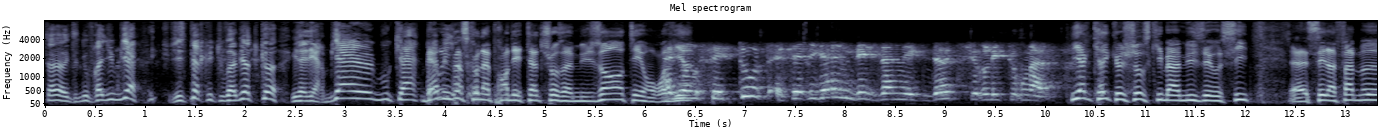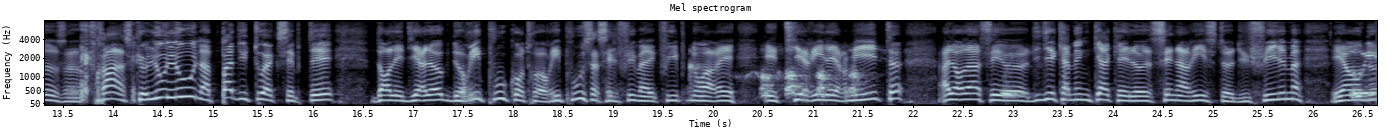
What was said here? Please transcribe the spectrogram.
ça, ça nous ferait du bien. J'espère que tout va bien. En tout cas, il a l'air bien euh, le bouquin. Ben oui, parce qu'on apprend des tas de choses amusantes et on Ah revient. non, c'est tout, rien des anecdotes sur les tournages. Il y a quelque chose qui m'a amusé aussi, euh, c'est la fameuse euh, phrase que Loulou n'a pas du tout acceptée dans les dialogues de Ripou contre Ripou. Ça, c'est le film avec Philippe Noiret et Thierry Lhermitte. Alors là, c'est euh, Didier Kamenka qui est le scénariste du film. Et à, un, Oui. do-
